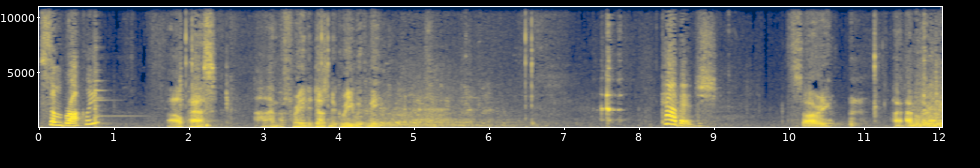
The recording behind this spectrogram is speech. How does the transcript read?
Some broccoli? I'll pass. I'm afraid it doesn't agree with me. Cabbage? Sorry. I- I'm allergic.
